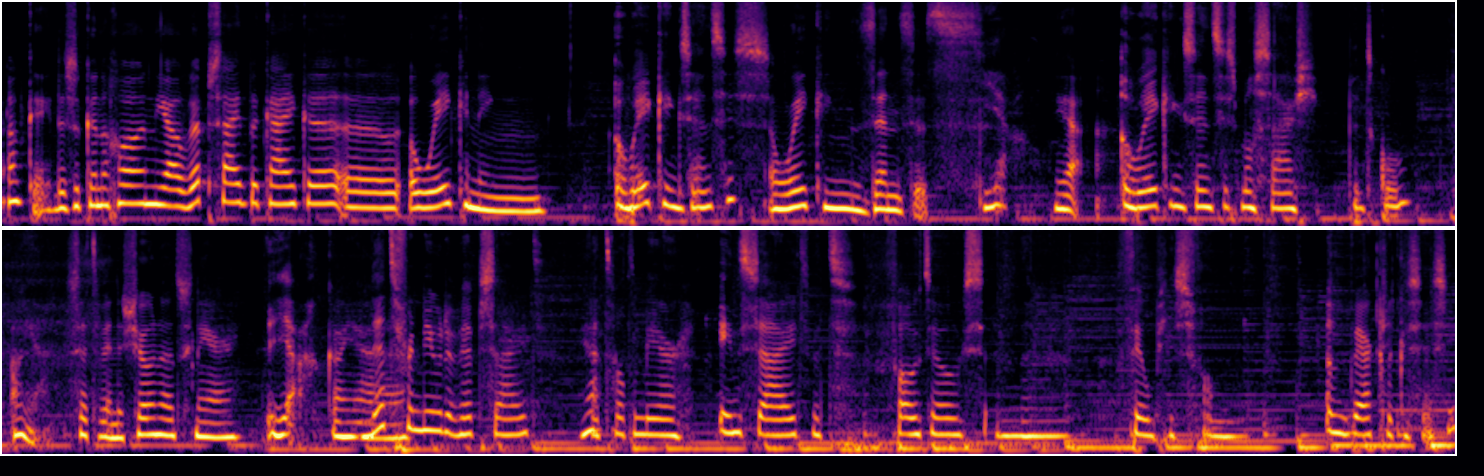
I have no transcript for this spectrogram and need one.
Oké, dus ze kunnen gewoon jouw website bekijken. Awakening. Awaking Senses. Awakening Senses. Ja, Ja. awakingsensesmassage.com. Oh ja, zetten we in de show notes neer. Ja, Kan je... net vernieuwde website. Ja. Met wat meer insight, met foto's en eh, filmpjes van een werkelijke sessie.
